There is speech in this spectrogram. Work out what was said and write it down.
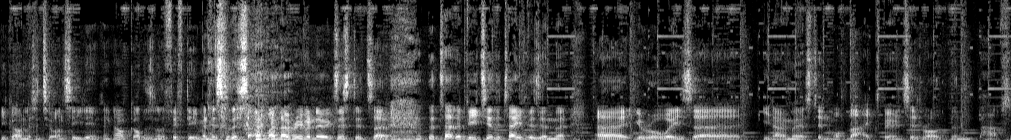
you go and listen to it on CD and think, oh god, there's another 15 minutes of this album I never even knew existed. So yeah. the, the beauty of the tape is in that uh, you're always uh, you know immersed in what that experience is rather than perhaps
